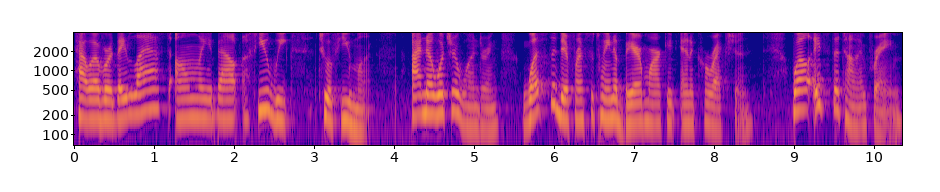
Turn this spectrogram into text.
However, they last only about a few weeks to a few months. I know what you're wondering. What's the difference between a bear market and a correction? Well, it's the time frame.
